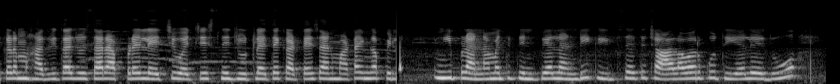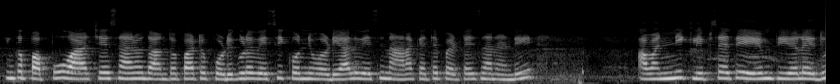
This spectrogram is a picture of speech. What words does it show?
ఇక్కడ మా అద్విత చూసారు అప్పుడే లేచి వచ్చేసింది జుట్లు అయితే కట్టేసాను అనమాట ఇంకా పిల్ల ఇప్పుడు అన్నం అయితే తినిపించాలండి క్లిప్స్ అయితే చాలా వరకు తీయలేదు. ఇంకా పప్పు వార్చేసాను దాంతోపాటు పొడి కూడా వేసి కొన్ని వడియాలు వేసి నాన్నకైతే పెట్టేశానండి. అవన్నీ క్లిప్స్ అయితే ఏం తీయలేదు.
